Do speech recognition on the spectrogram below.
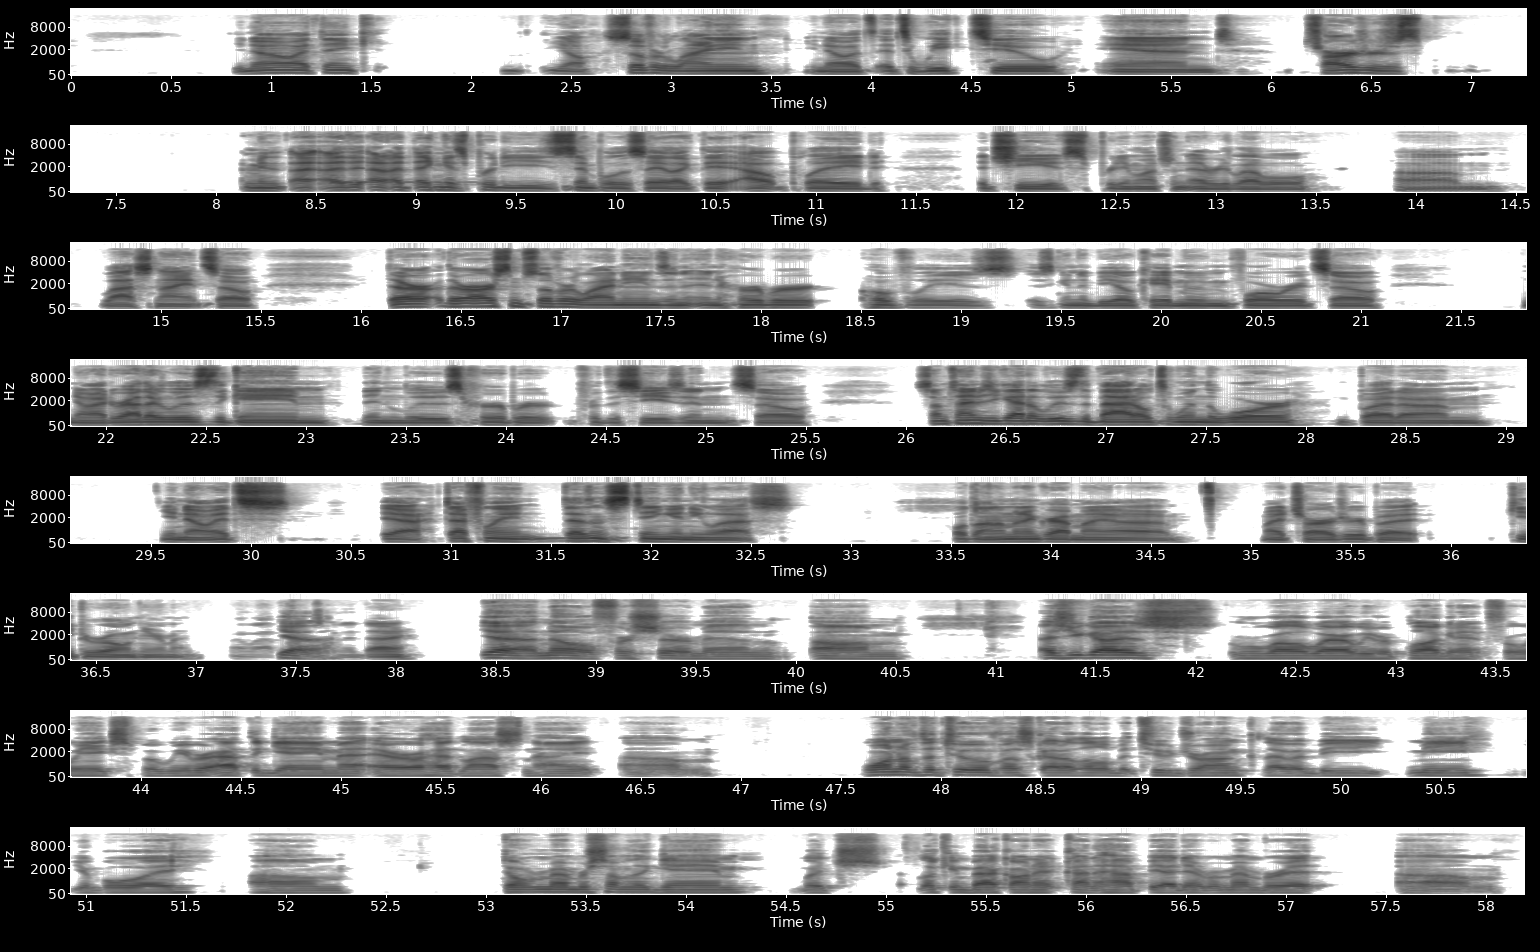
you know, I think you know, silver lining. You know, it's it's week two, and Chargers. I mean, I I, I think it's pretty simple to say like they outplayed the Chiefs pretty much on every level um, last night. So there there are some silver linings, and, and Herbert hopefully is is going to be okay moving forward. So you know, I'd rather lose the game than lose Herbert for the season. So sometimes you got to lose the battle to win the war, but um, you know, it's yeah, definitely doesn't sting any less. Hold on, I'm gonna grab my uh my charger, but keep it rolling here. My, my laptop's Yeah. gonna die. Yeah, no, for sure, man. Um, as you guys were well aware, we were plugging it for weeks, but we were at the game at Arrowhead last night. Um, one of the two of us got a little bit too drunk. That would be me, your boy. Um, don't remember some of the game, which looking back on it, kind of happy I didn't remember it. Um,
